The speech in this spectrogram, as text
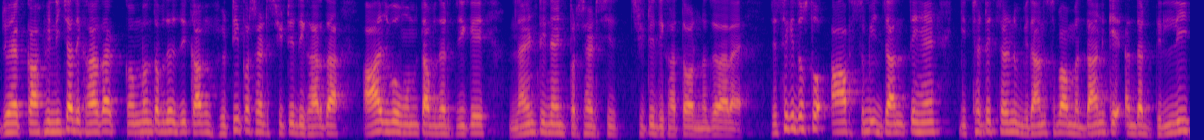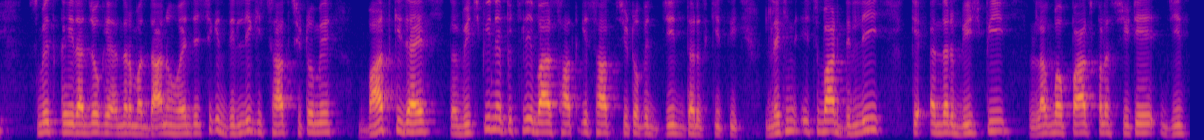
जो है काफ़ी नीचा दिखा रहा था, ममता बनर्जी काफ़ी फिफ्टी परसेंट सीटें दिखा रहा था, आज वो ममता बनर्जी के नाइन्टी नाइन परसेंट सीटें दिखाता हुआ नज़र आ रहा है। जैसे कि दोस्तों, आप सभी जानते हैं कि छठे चरण विधानसभा मतदान के अंदर दिल्ली समेत कई राज्यों के अंदर मतदान हुआ है। जैसे कि दिल्ली की सात सीटों में बात की जाए तो बीजेपी ने पिछली बार सात की सात सीटों पर जीत दर्ज की थी। लेकिन इस बार दिल्ली के अंदर बीजेपी लगभग पाँच प्लस सीटें जीत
